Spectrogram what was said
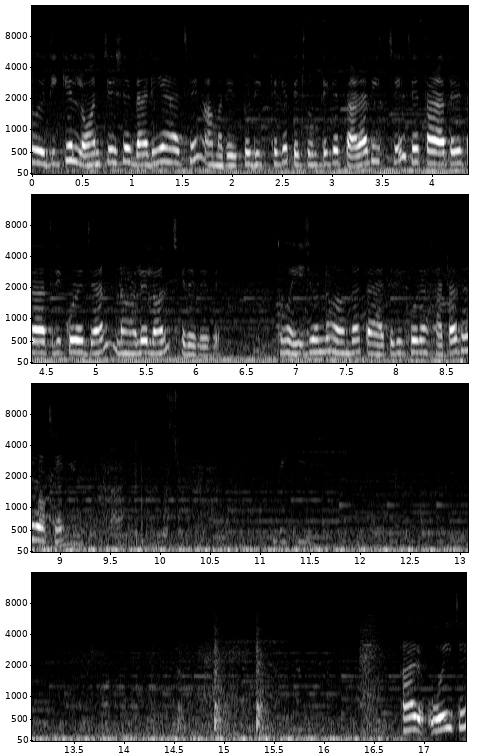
তো এদিকে লঞ্চ এসে দাঁড়িয়ে আছে। আমাদেরকে ওদিক থেকে পেছন থেকে তাড়া দিচ্ছে যে তাড়াতাড়ি তাড়াতাড়ি করে যান, না হলে লঞ্চ ছেড়ে দেবে। তো এই জন্য আমরা তাড়াতাড়ি করে হাঁটা ধরেছি। আর ওই যে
